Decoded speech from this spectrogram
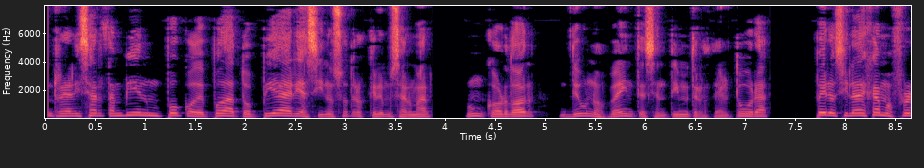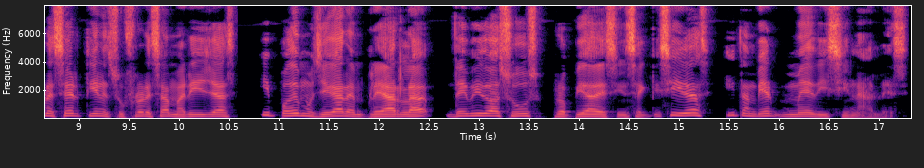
realizar también un poco de poda topiaria si nosotros queremos armar un cordón de unos 20 centímetros de altura, pero si la dejamos florecer tiene sus flores amarillas y podemos llegar a emplearla debido a sus propiedades insecticidas y también medicinales.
